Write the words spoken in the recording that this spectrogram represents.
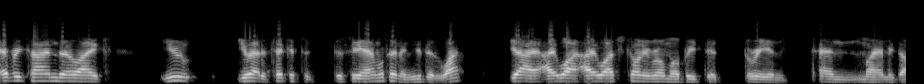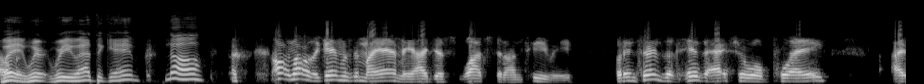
every time they're like, "You you had a ticket to, to see Hamilton and you did what?" Yeah, I I, wa- I watched Tony Romo beat the three and ten Miami Dolphins. Wait, were were you at the game? No. oh no, the game was in Miami. I just watched it on TV. But in terms of his actual play, I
